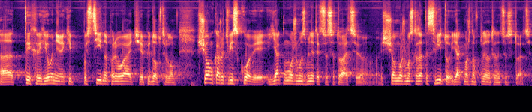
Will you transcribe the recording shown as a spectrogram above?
е, тих регіонів, які постійно перебувають під обстрілом. Що вам кажуть військові? Як ми можемо змінити цю ситуацію? Що можемо сказати світу? Як можна вплинути на цю ситуацію?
